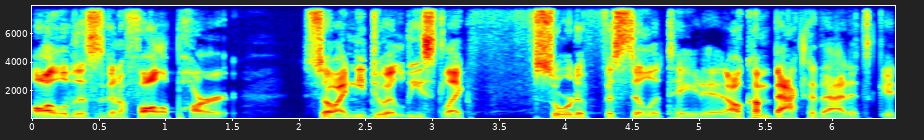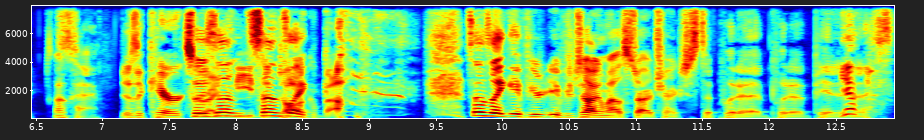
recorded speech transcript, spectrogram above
all of this is going to fall apart. So I need to at least like f- sort of facilitate it. I'll come back to that. It's it's Okay. There's a character So it I sounds- need to sounds talk like- about. Sounds like if you're if you're talking about Star Trek, just to put a put a pin Yeah. in this,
